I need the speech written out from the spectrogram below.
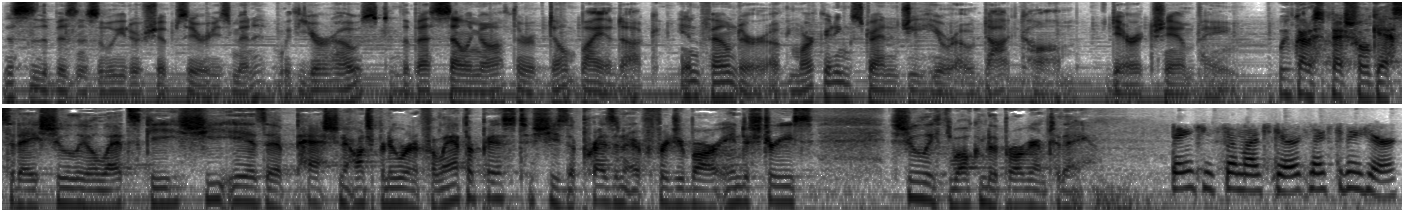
This is the Business of Leadership Series Minute with your host, the best selling author of Don't Buy a Duck and founder of MarketingStrategyHero.com, Derek Champagne. We've got a special guest today, Shuly Oletzky. She is a passionate entrepreneur and philanthropist. She's the president of Frigibar Industries. Shuly, welcome to the program today. Thank you so much, Derek. Nice to be here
